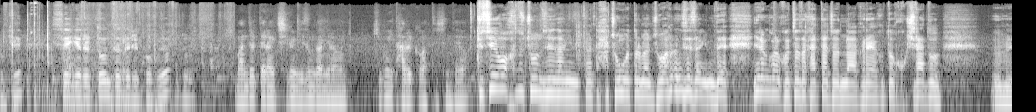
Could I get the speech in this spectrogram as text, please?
이렇게 세 개를 또 넣어드릴 거고요. 만들 때랑 지금 이 순간이랑은 기분이 다를 것 같으신데요. 글쎄요, 하도 좋은 세상이니까 다 좋은 것들만 좋아하는 세상인데 이런 걸 고쳐서 갖다 줬나 그래갖고 또 혹시라도 어,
